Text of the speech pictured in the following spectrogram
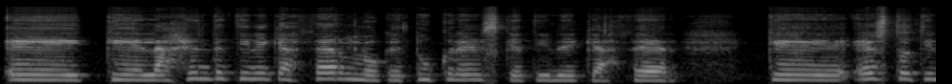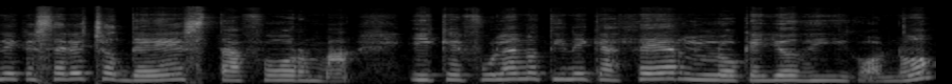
Eh, que la gente tiene que hacer lo que tú crees que tiene que hacer, que esto tiene que ser hecho de esta forma y que fulano tiene que hacer lo que yo digo, ¿no?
